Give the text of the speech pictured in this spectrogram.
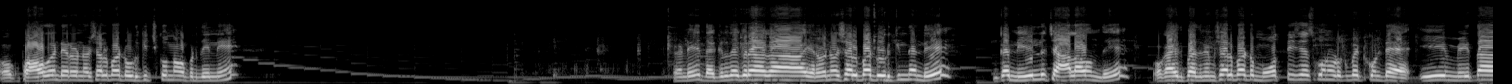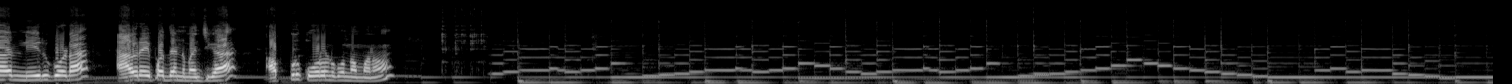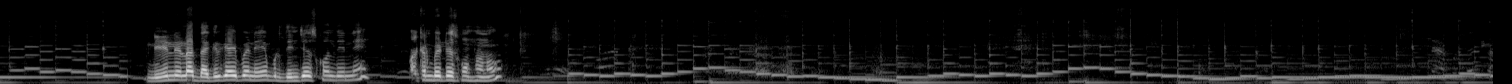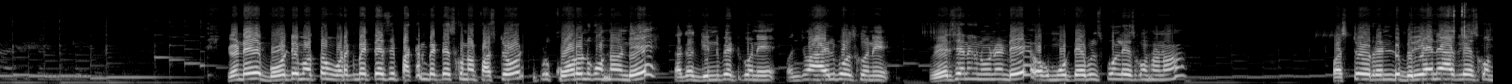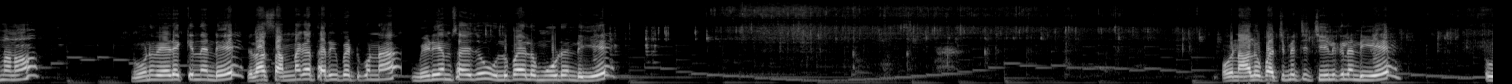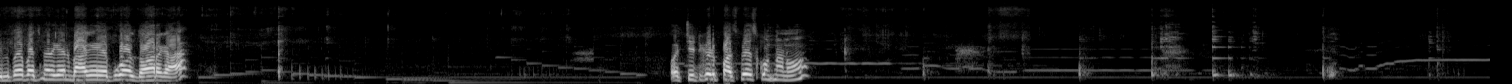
ఒక పావు గంట ఇరవై నిమిషాల పాటు ఉడికించుకుందాం ఇప్పుడు దీన్ని. చూడండి దగ్గర దగ్గర ఒక ఇరవై నిమిషాల పాటు ఉడికిందండి. ఇంకా నీళ్ళు చాలా ఉంది. ఒక ఐదు పది నిమిషాల పాటు మూత తీసేసుకొని ఉడకబెట్టుకుంటే ఈ మిగతా నీరు కూడా ఆవిరైపోద్దండి మంచిగా. అప్పుడు కూర వండుకుందాం మనం. నీళ్ళు ఇలా దగ్గరికి అయిపోయినాయి. ఇప్పుడు దించేసుకొని దీన్ని పక్కన పెట్టేసుకుంటున్నాను. ఇవ్వండి బోటి మొత్తం ఉడకబెట్టేసి పక్కన పెట్టేసుకున్నాం ఫస్ట్ ఇప్పుడు కూర వండుకుంటున్నాం అండి చక్కగా గిన్నె పెట్టుకొని కొంచెం ఆయిల్ పోసుకొని వేరుశనగ నూనె అండి ఒక మూడు టేబుల్ స్పూన్లు వేసుకుంటున్నాను. ఫస్ట్ రెండు బిర్యానీ ఆకులు వేసుకుంటున్నాను. నూనె వేడెక్కిందండి. ఇలా సన్నగా తరిగి పెట్టుకున్న మీడియం సైజు ఉల్లిపాయలు మూడు అండి ఇవి ఒక నాలుగు పచ్చిమిర్చి చీలికలండి ఇవి ఉల్లిపాయ పచ్చిమిరకాయని బాగా వేపుకోవాలి దోరగా. ఒక చిటికెడు పసుపు వేసుకుంటున్నాను.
